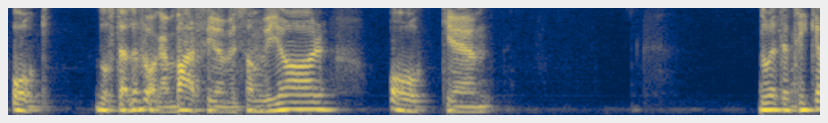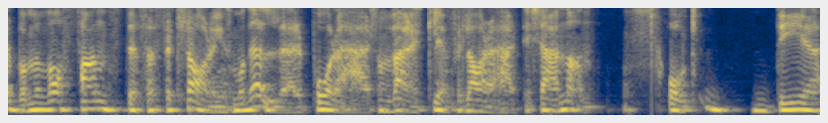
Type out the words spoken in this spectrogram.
Och då ställde frågan varför gör vi som vi gör? Och eh, då jag tittade på men vad fanns det för förklaringsmodeller på det här som verkligen förklarar det här till kärnan? Och det,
